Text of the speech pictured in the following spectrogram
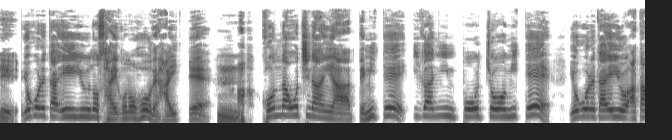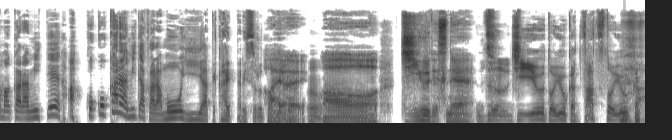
ええ。汚れた英雄の最後の方で入って、うん。あ、こんなオチなんやって見て、伊賀忍法帳を見て、汚れた英雄頭から見て、あ、ここから見たからもういいやって帰ったりする。はいはい。うん。ああ、自由ですね。ず、自由というか雑というか。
